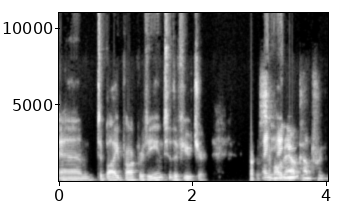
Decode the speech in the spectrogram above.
um, to buy property into the future. And, and our you, country.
